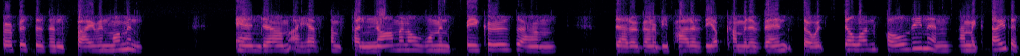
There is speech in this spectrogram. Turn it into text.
purpose is inspiring women. And um, I have some phenomenal women speakers. Um, that are going to be part of the upcoming event. So it's still unfolding, and I'm excited.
